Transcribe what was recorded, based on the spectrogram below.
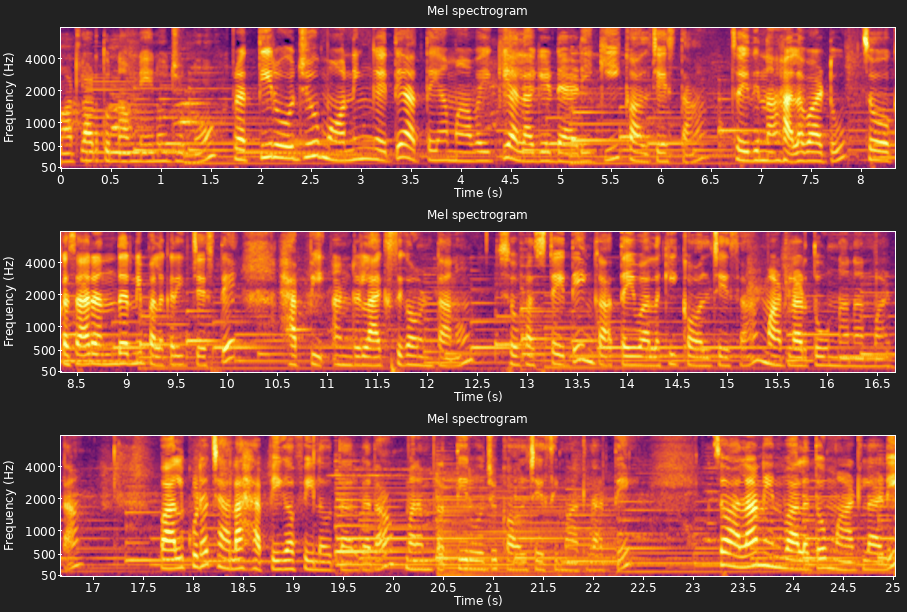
మాట్లాడుతున్నాం నేను జున్ను. ప్రతిరోజు మార్నింగ్ అయితే అత్తయ్య మావయ్యకి అలాగే డాడీకి కాల్ చేస్తా. సో ఇది నా అలవాటు. సో ఒకసారి అందరినీ పలకరించేస్తే హ్యాపీ అండ్ రిలాక్స్గా ఉంటాను. సో ఫస్ట్ అయితే ఇంకా అత్తయ్య వాళ్ళకి కాల్ చేసా మాట్లాడుతూ ఉన్నాను అనమాట వాళ్ళు కూడా చాలా హ్యాపీగా ఫీల్ అవుతారు కదా మనం ప్రతిరోజు కాల్ చేసి మాట్లాడితే. సో అలా నేను వాళ్ళతో మాట్లాడి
